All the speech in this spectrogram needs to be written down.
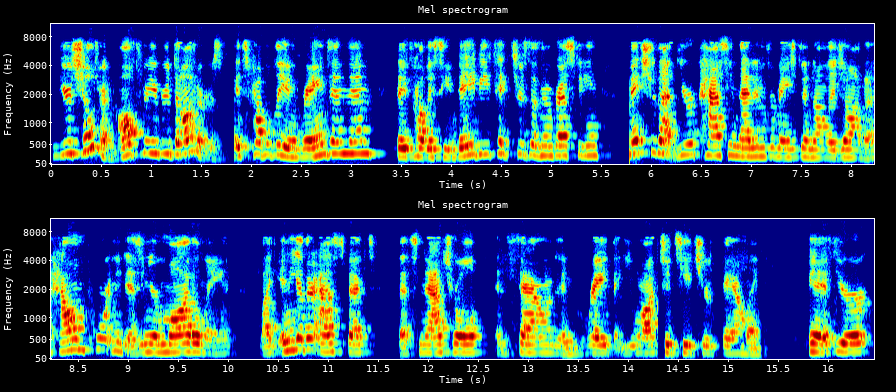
Your children, all three of your daughters, it's probably ingrained in them. They've probably seen baby pictures of them breastfeeding. Make sure that you're passing that information and knowledge on and how important it is, and you're modeling like any other aspect that's natural and sound and great that you want to teach your family. If you're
